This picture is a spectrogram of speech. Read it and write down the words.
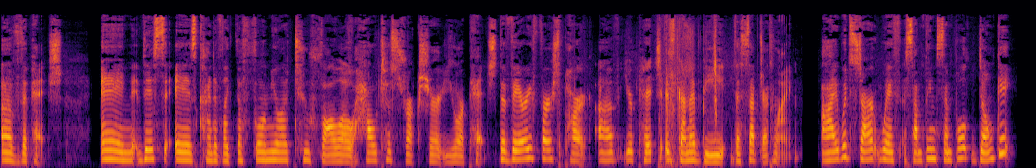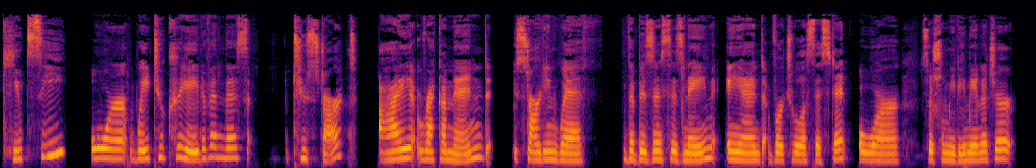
of the pitch. And this is kind of like the formula to follow how to structure your pitch. The very first part of your pitch is going to be the subject line. I would start with something simple. Don't get cutesy or way too creative in this to start. I recommend starting with the business's name and virtual assistant or social media manager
